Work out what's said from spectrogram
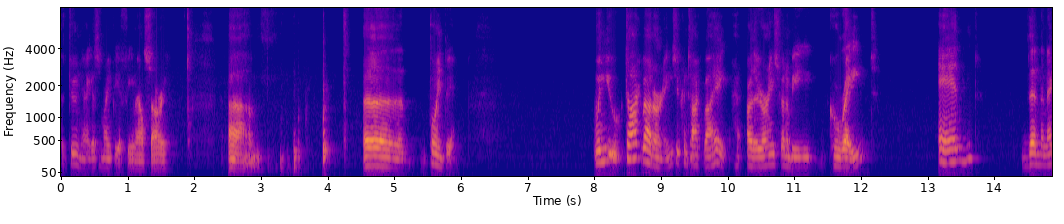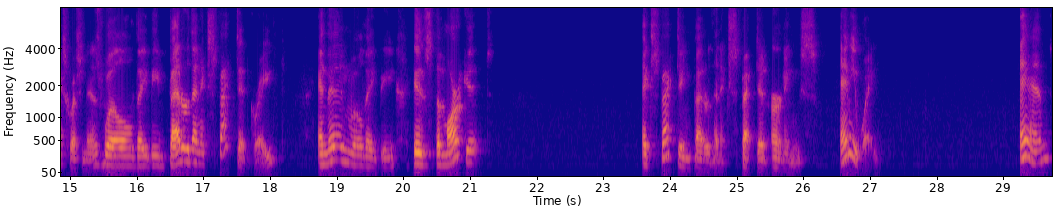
Petunia, I guess it might be a female, sorry. Um, Uh, point being, when you talk about earnings, you can talk about, hey, are the earnings going to be great? And then the next question is, will they be better than expected? Great. And then will they be, is the market expecting better than expected earnings anyway? And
